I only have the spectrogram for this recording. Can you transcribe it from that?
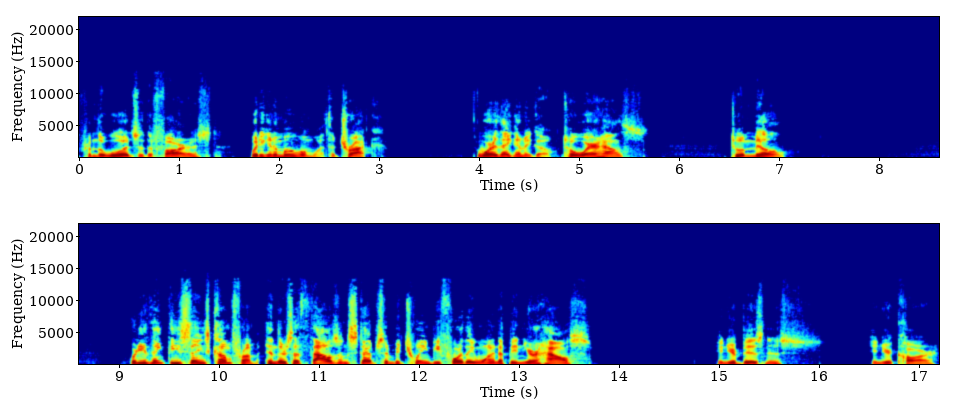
from the woods or the forest. What are you going to move them with? A truck? Where are they going to go? To a warehouse? To a mill? Where do you think these things come from? And there's a thousand steps in between before they wind up in your house, in your business, in your car.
